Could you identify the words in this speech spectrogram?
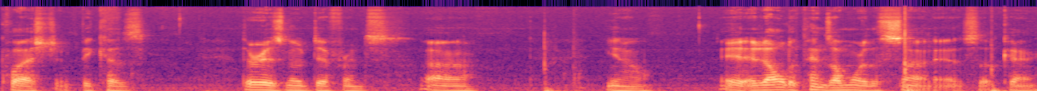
question because there is no difference. Uh, you know, it, it all depends on where the sun is. Okay.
